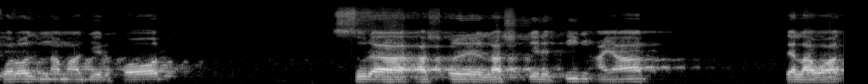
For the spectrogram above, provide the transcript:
ফরজ নামাজের পর সূরা হাসরের লাস্টের তিন আয়াত তেলাওয়াত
